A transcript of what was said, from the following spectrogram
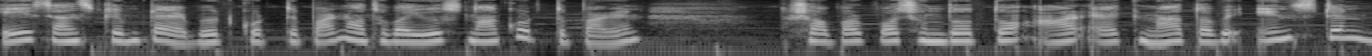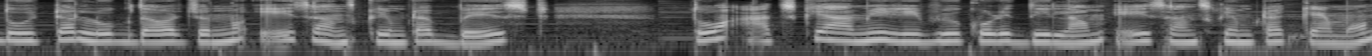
এই সানস্ক্রিনটা অ্যাভয়েড করতে পারেন অথবা ইউজ না করতে পারেন, সবার পছন্দ তো আর এক না, তবে ইনস্ট্যান্ট দুইটা লুক দেওয়ার জন্য এই সানস্ক্রিনটা বেস্ট। তো আজকে আমি রিভিউ করে দিলাম এই সানস্ক্রিমটা কেমন।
